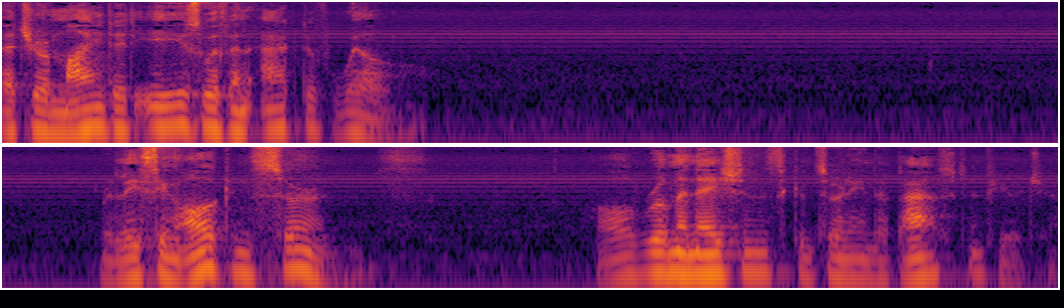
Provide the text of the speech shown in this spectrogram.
Set your mind at ease with an act of will. Releasing all concerns, all ruminations concerning the past and future.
